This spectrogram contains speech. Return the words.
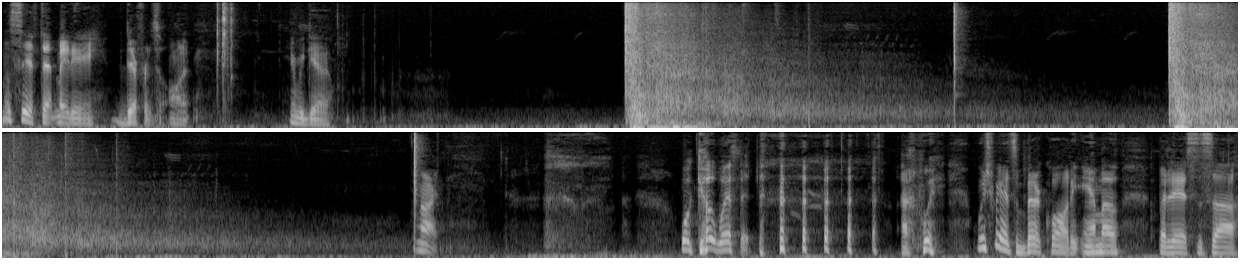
Let's see if that made any difference on it. Here we go. All right. Well, go with it. I wish we had some better quality ammo, but this is, uh,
